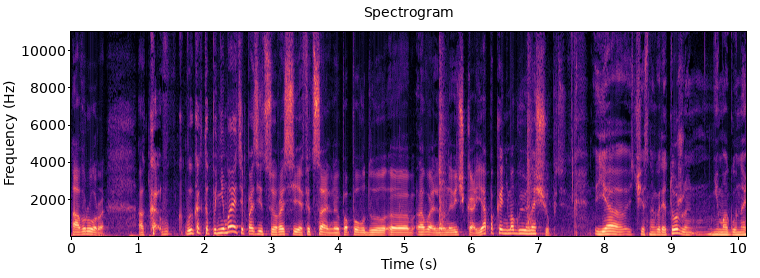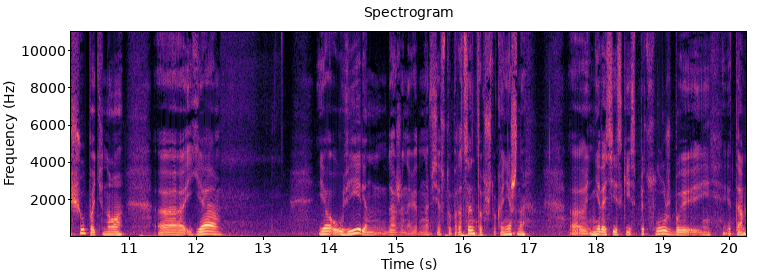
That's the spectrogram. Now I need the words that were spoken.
«Аврора». А вы как-то понимаете позицию России официальную по поводу э, Навального новичка? Я пока не могу ее нащупать. Я, честно говоря, тоже не могу нащупать, но э, я я уверен, даже, наверное, на все сто процентов, что, конечно, э, не российские спецслужбы, и, там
